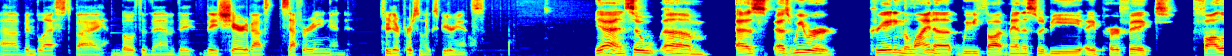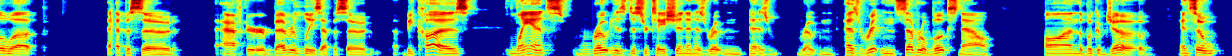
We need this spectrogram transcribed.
uh, i've been blessed by both of them. They they shared about suffering and through their personal experience. Yeah, and so um, as as we were creating the lineup, we thought, man, this would be a perfect follow up episode after Beverly's episode because Lance wrote his dissertation and has written has written has written several books now on the book of Job. And so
